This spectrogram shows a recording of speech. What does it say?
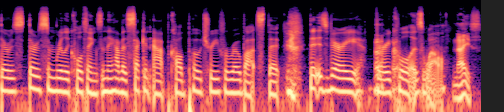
There's there's some really cool things, and they have a second app called Poetry for Robots that that is very very cool as well. Nice.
